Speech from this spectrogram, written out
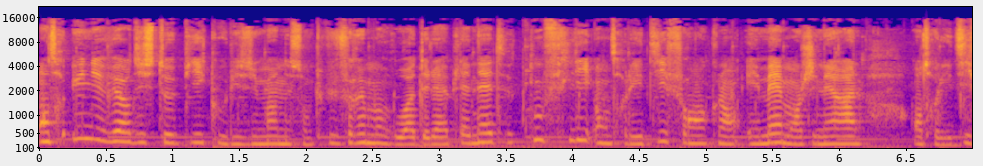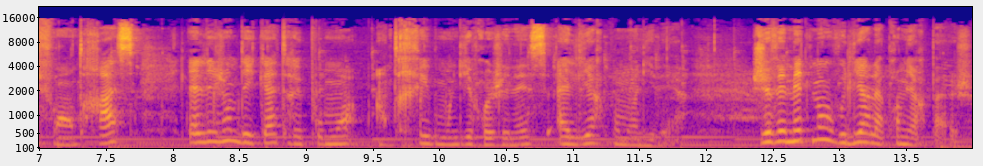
Entre univers dystopiques où les humains ne sont plus vraiment rois de la planète, conflits entre les différents clans et même en général entre les différentes races, La légende des quatre est pour moi un très bon livre jeunesse à lire pendant l'hiver. Je vais maintenant vous lire la première page.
